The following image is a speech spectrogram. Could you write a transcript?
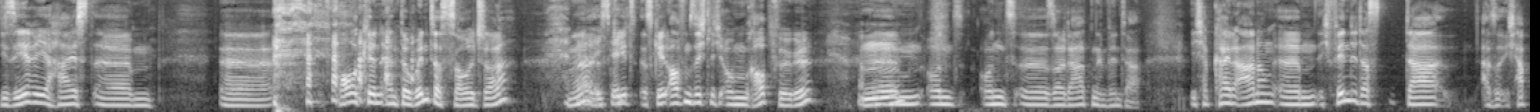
Die Serie heißt ähm, äh, Falcon and the Winter Soldier. Ne? es, richtig. geht, es geht offensichtlich um Raubvögel ähm, und, und äh, Soldaten im Winter. Ich habe keine Ahnung. Ähm, ich finde, dass da, also ich habe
